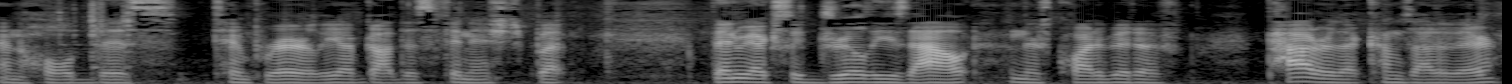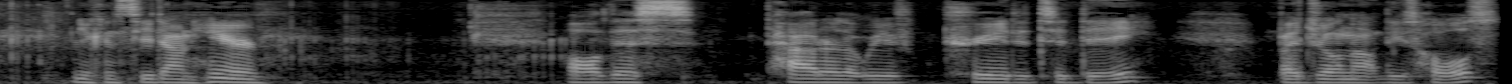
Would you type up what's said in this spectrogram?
and hold this temporarily. I've got this finished, but then we actually drill these out and there's quite a bit of powder that comes out of there. You can see down here all this powder that we've created today by drilling out these holes.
